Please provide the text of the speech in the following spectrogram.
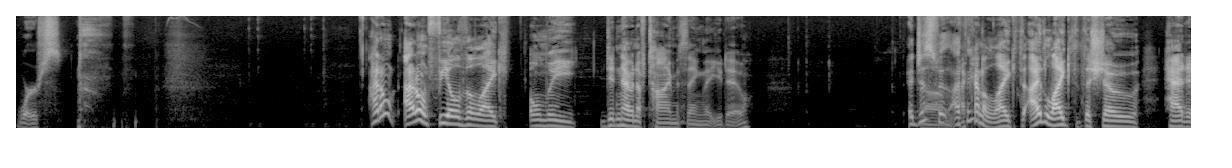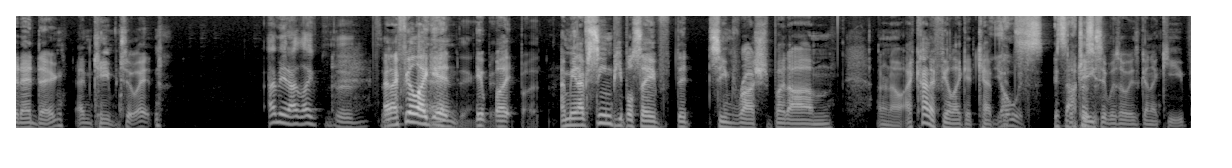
worse. I don't I don't feel the like only didn't have enough time thing that you do. It just feel, um, I I, kind of liked I liked that the show had an ending and came to it. I mean, I like the, the And I feel like it it bit, but but I mean I've seen people say it seemed rushed, but um I don't know. I kind of feel like it kept yo, its, it's it's the not pace just it was always going to keep.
